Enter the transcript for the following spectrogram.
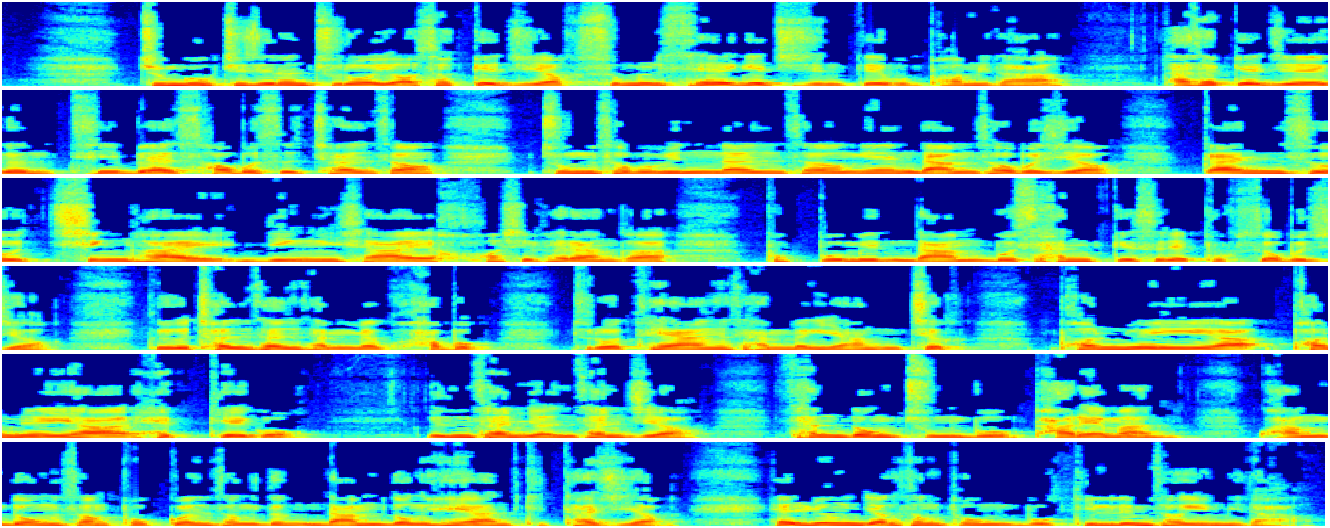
중국 지진은 주로 6개 지역 23개 지진대에 분포합니다. 5개 지역은 티벳, 서부 스촨성, 중서부 윈난성의 남서부 지역, 깐수, 칭하이, 닝샤의 허시회랑과 북부 및 남부 산기슬의 북서부 지역, 그리고 천산산맥 화북, 주로 태양산맥 양측, 펀웨이하, 펀웨이하 핵 계곡, 은산 연산 지역, 산동 중부, 바레만, 광동성, 복건성 등 남동 해안, 기타 지역, 헬륭장성 동부, 길림성입니다.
